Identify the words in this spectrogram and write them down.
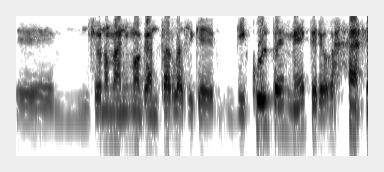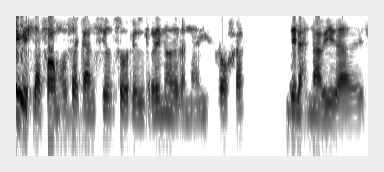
eh, yo no me animo a cantarla, así que discúlpenme, pero es la famosa canción sobre el reno de la nariz roja de las Navidades.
